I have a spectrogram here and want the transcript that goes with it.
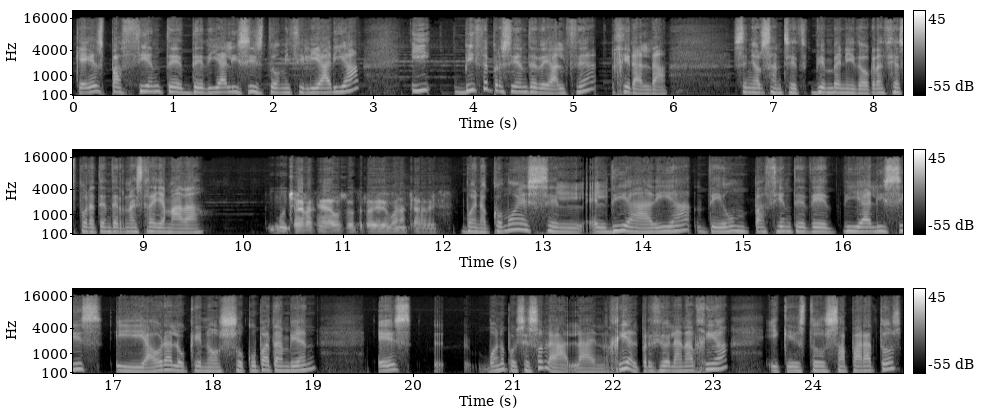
que es paciente de diálisis domiciliaria y vicepresidente de ALCE, Giralda. Señor Sánchez, bienvenido. Gracias por atender nuestra llamada. Muchas gracias a vosotros y buenas tardes. Bueno, ¿cómo es el, día a día de un paciente de diálisis? Y ahora lo que nos ocupa también es, eh, bueno, pues eso, la, energía, el precio de la energía y que estos aparatos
